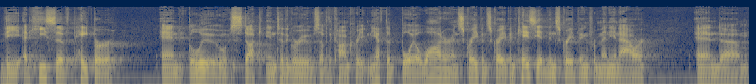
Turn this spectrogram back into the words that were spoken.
the adhesive paper and glue stuck into the grooves of the concrete. And you have to boil water and scrape and scrape. And Casey had been scraping for many an hour, and um,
